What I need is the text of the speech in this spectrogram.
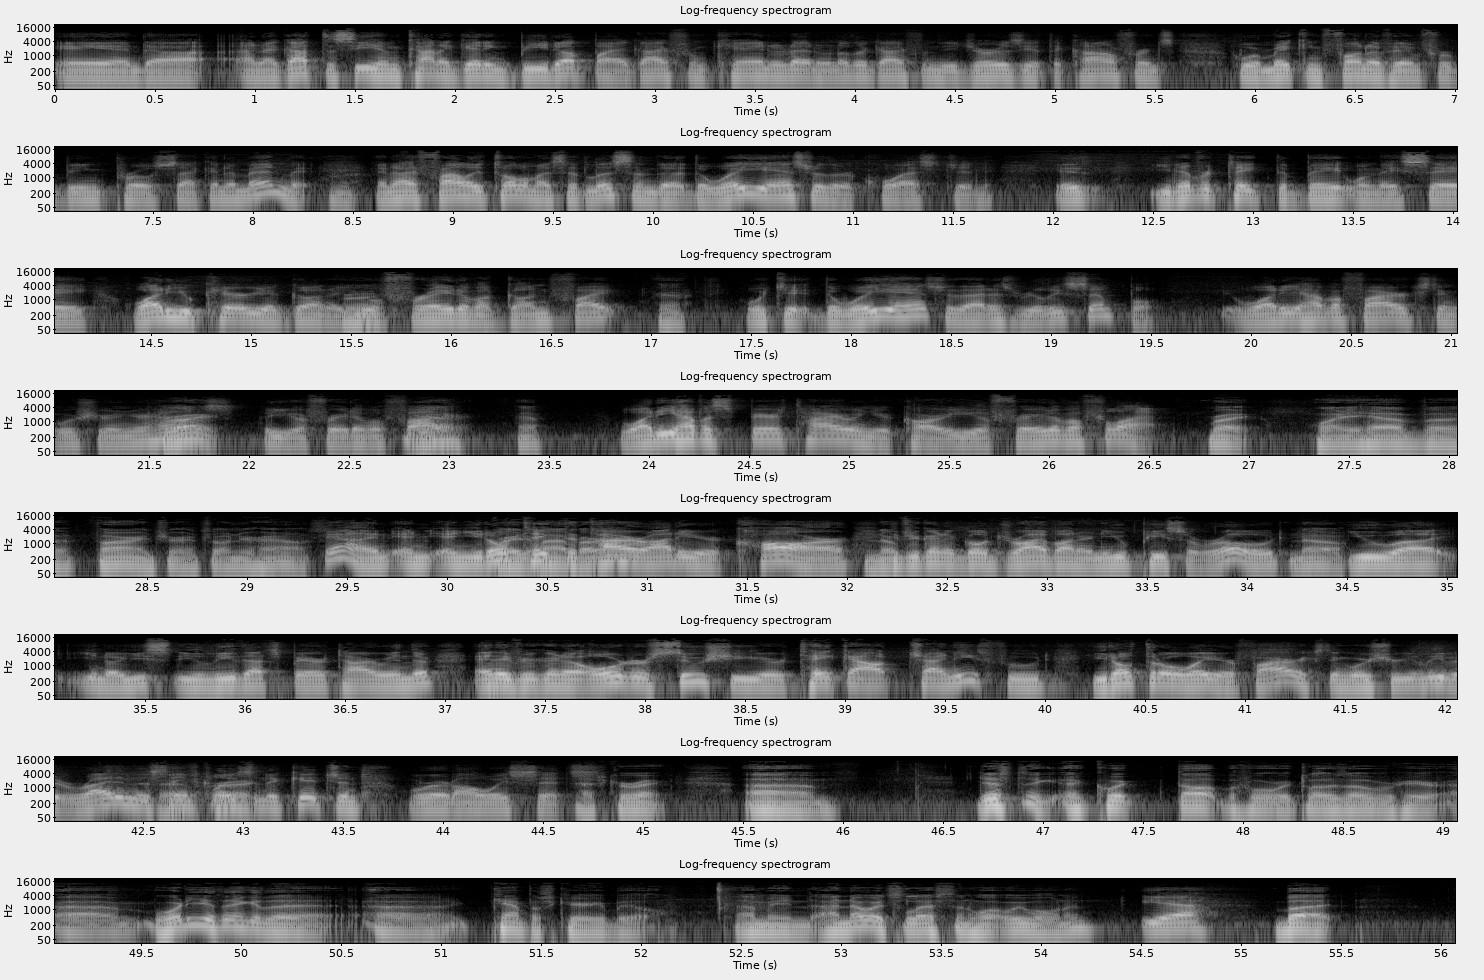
And uh, and I got to see him kind of getting beat up by a guy from Canada and another guy from New Jersey at the conference who were making fun of him for being pro Second Amendment. And I finally told him, I said, listen, the, the way you answer their question is you never take the bait when they say, why do you carry a gun? Are you afraid of a gunfight? Yeah. Which it, the way you answer that is really simple. Why do you have a fire extinguisher in your house? Right. Are you afraid of a fire? Yeah, yeah. Why do you have a spare tire in your car? Are you afraid of a flat? Right. Why do you have uh, fire insurance on your house? Yeah, and, and, and you don't Afraid take the burn? tire out of your car Nope. if you're going to go drive on a new piece of road. No. you uh, you know you you leave that spare tire in there, and if you're going to order sushi or take out Chinese food, you don't throw away your fire extinguisher. You leave it right in the same That's place in the kitchen where it always sits. That's correct. Um, just a, a quick thought before we close over here. Um, what do you think of the uh, campus carry bill? I mean, I know it's less than what we wanted, yeah, but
